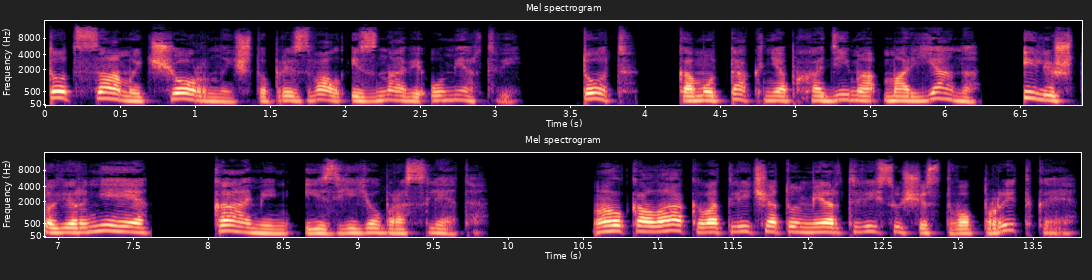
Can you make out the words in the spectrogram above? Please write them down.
Тот самый черный, что призвал из Нави у мертвей. Тот, кому так необходима Марьяна, или, что вернее, камень из ее браслета. Волколак, в отличие от умертвий, существо прыткое,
